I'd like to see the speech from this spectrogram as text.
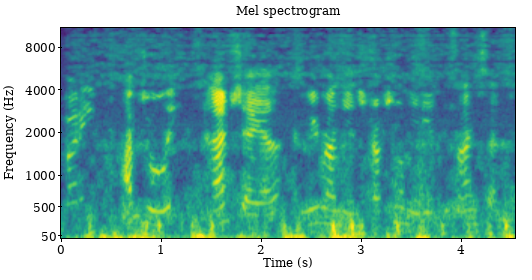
everybody. I'm Julie. And I'm Shaya, and we run the Instructional Media Design Center.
